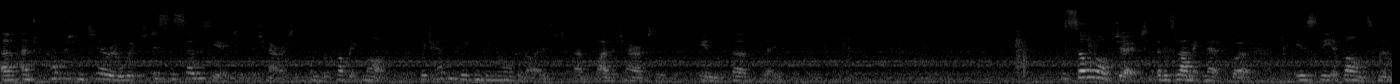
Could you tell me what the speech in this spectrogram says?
um, and to publish material which disassociated the charity from the public march, which hadn't even been organised um, by the charity in the first place The sole object of Islamic Network is the advancement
